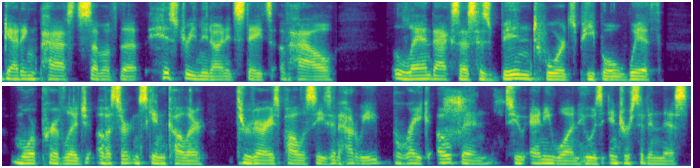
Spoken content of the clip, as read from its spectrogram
getting past some of the history in the United States of how land access has been towards people with more privilege of a certain skin color through various policies and how do we break open to anyone who is interested in this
